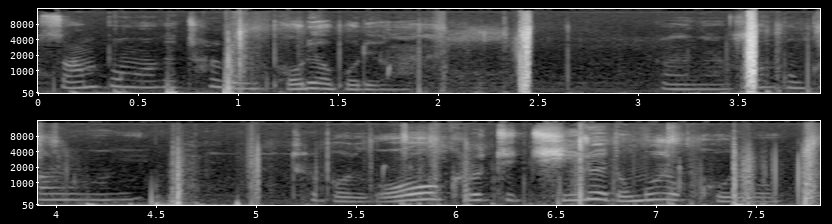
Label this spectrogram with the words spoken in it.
쌈뽕하게 철 그냥 버려버려. 아 그냥 쌈뽕 깔끔하게 철 버리고. 오 그렇지 지뢰 너무 좋고 이거.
